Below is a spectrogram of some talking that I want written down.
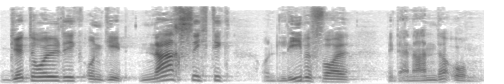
geduldig und geht nachsichtig und liebevoll miteinander um.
